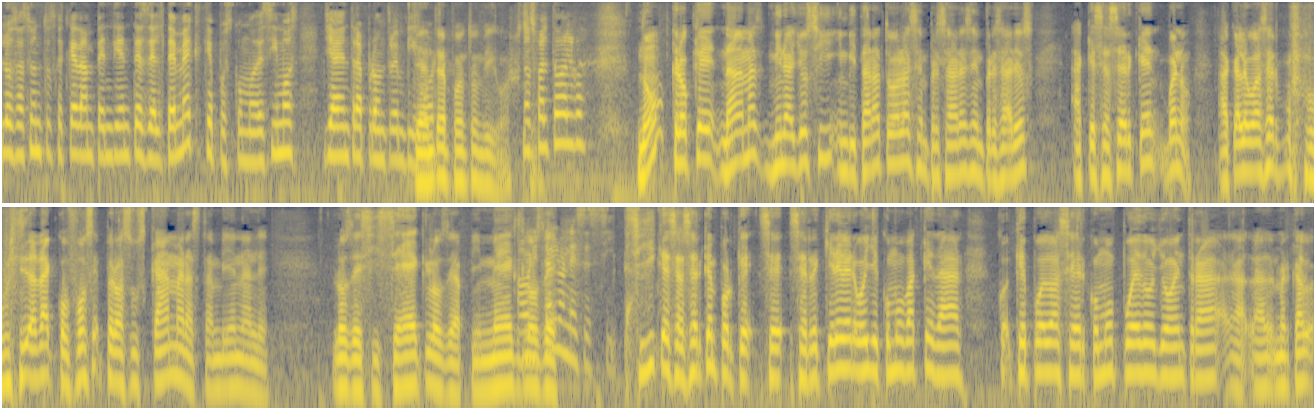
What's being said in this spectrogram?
los asuntos que quedan pendientes del TEMEC, que pues como decimos, ya entra pronto en vigor. Ya entra pronto en vigor. ¿Nos faltó algo? No, creo que nada más, mira, yo sí invitar a todas las empresarias y empresarios a que se acerquen, bueno, acá le voy a hacer publicidad a Cofose, pero a sus cámaras también, Ale los de CISEC, los de Apimex, los de... lo necesita. Sí, que se acerquen porque se, se, requiere ver, oye, ¿cómo va a quedar? ¿Qué puedo hacer? ¿Cómo puedo yo entrar al mercado?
